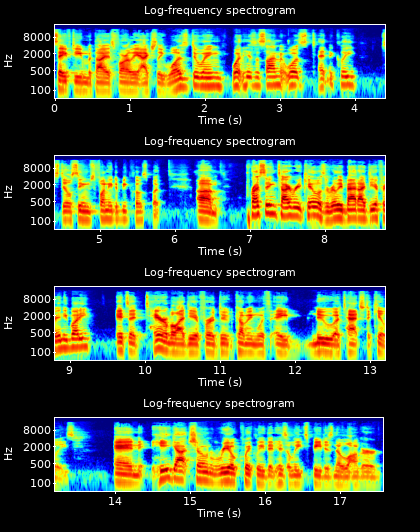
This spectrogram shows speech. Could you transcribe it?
safety Matthias Farley actually was doing what his assignment was technically still seems funny to be close. But um, pressing Tyreek Hill is a really bad idea for anybody. It's a terrible idea for a dude coming with a new attached Achilles. And he got shown real quickly that his elite speed is no longer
